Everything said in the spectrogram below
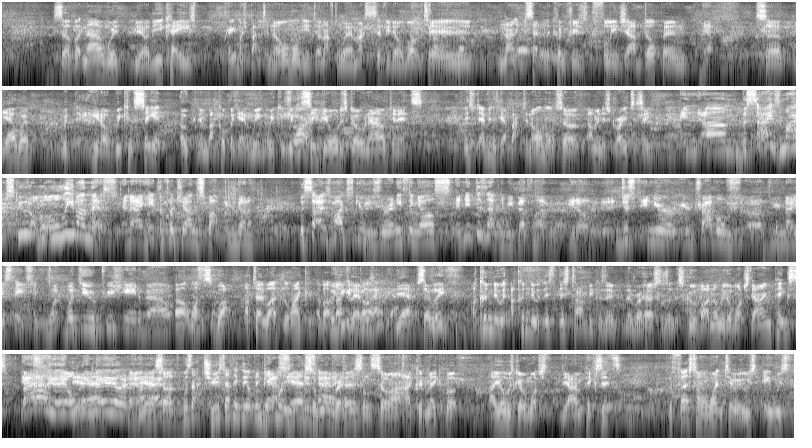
so but now with you know the UK's pretty much back to normal. You don't have to wear masks if you don't want to. Ninety percent of the country's fully jabbed up, and Yep. so yeah, we're, we you know we can see it opening back up again. We we can, we can see the orders going out, and it's everything's get back to normal. So I mean, it's great to see. And um, besides Scoot, we'll, we'll leave on this. And I hate to put you on the spot, but I'm gonna. Besides Mock Scoot, is there anything else? And it doesn't have to be Bethlehem. You know, just in your your travels uh, through the United States, like what what do you appreciate about? What's, well, I'll tell you what I'd like about Well, you can Bethlehem. go is- ahead, yeah. yeah. so Please. I couldn't do it. I couldn't do it this this time because of the rehearsals at the school. But I normally go watch the Iron Pigs. Yeah, the opening day the other day. Yeah, alright. so was that Tuesday? I think the opening game. Yes, was? Yeah, so we had had it. rehearsals, so I, I could make. But I always go and watch the Iron Pigs. It's the first time I went to it. It was it was.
